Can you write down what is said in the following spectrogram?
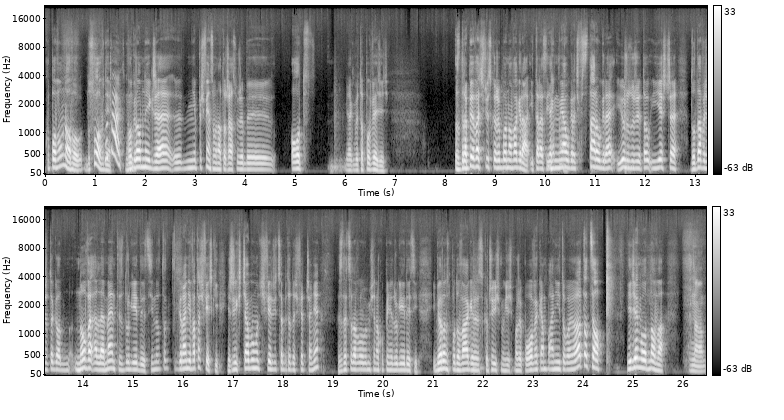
Kupował nową, dosłownie. No tak, no. W ogromnej grze y, nie poświęcał na to czasu, żeby od, jakby to powiedzieć, zdrapywać wszystko, żeby była nowa gra. I teraz jakbym tak. miał grać w starą grę, już zużytą i jeszcze dodawać do tego nowe elementy z drugiej edycji, no to granie wata świeczki. Jeżeli chciałbym odświeżyć sobie to doświadczenie, zdecydowałbym się na kupienie drugiej edycji. I biorąc pod uwagę, że skończyliśmy gdzieś może połowę kampanii, to powiem, a to co? Jedziemy od nowa. No,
